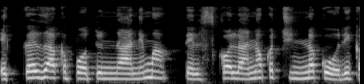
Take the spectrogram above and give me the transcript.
ఎక్కడి దాకా పోతుందా అని మాకు తెలుసుకోవాలని ఒక చిన్న కోరిక.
